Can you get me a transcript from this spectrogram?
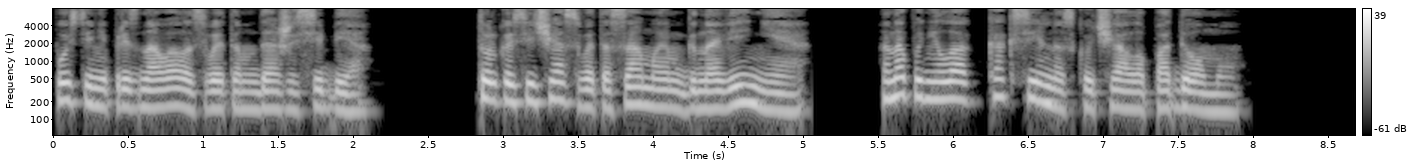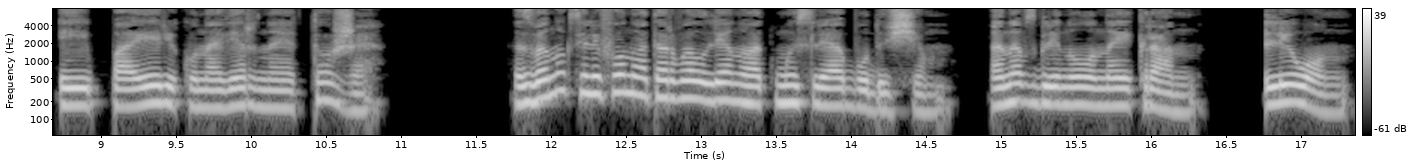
пусть и не признавалась в этом даже себе. Только сейчас, в это самое мгновение, она поняла, как сильно скучала по дому. И по Эрику, наверное, тоже. Звонок телефона оторвал Лену от мысли о будущем. Она взглянула на экран. Леон.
